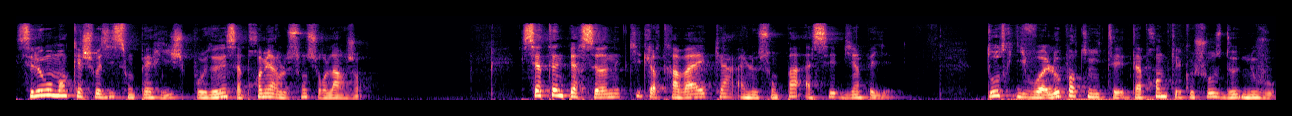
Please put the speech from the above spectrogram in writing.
C'est le moment qu'a choisi son père riche pour lui donner sa première leçon sur l'argent. Certaines personnes quittent leur travail car elles ne sont pas assez bien payées. D'autres y voient l'opportunité d'apprendre quelque chose de nouveau.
